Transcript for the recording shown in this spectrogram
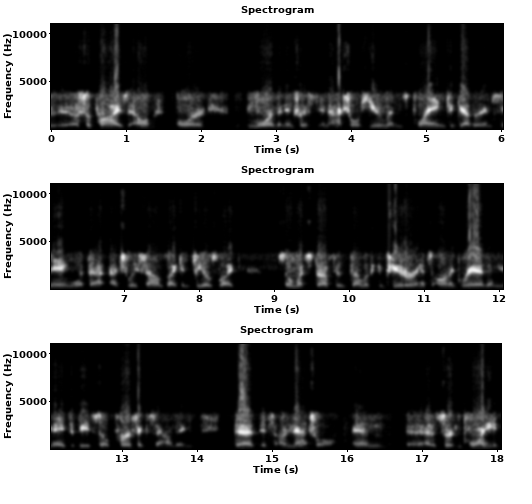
a surprise element or more of an interest in actual humans playing together and seeing what that actually sounds like and feels like. So much stuff is done with a computer and it's on a grid and made to be so perfect sounding that it's unnatural. And at a certain point,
